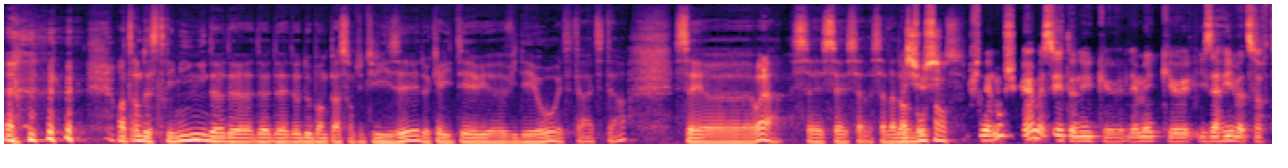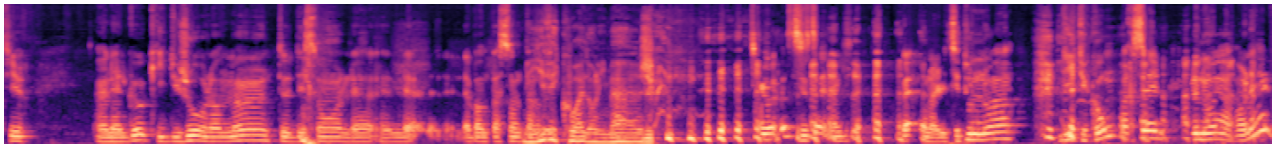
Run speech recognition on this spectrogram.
en termes de streaming, de, de, de, de, bandes passantes utilisées, de qualité euh, vidéo, etc. etc. C'est, euh, voilà, c'est, ça, ça, va dans le bon sens. Finalement, je suis quand même assez étonné que les mecs, euh, ils arrivent à te sortir un algo qui du jour au lendemain te descend la, la, la bande passante. Mais il y avait quoi dans l'image? C'est ça. Bah, on a laissé tout le noir. Dis, tu con, Marcel Le noir, enlève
